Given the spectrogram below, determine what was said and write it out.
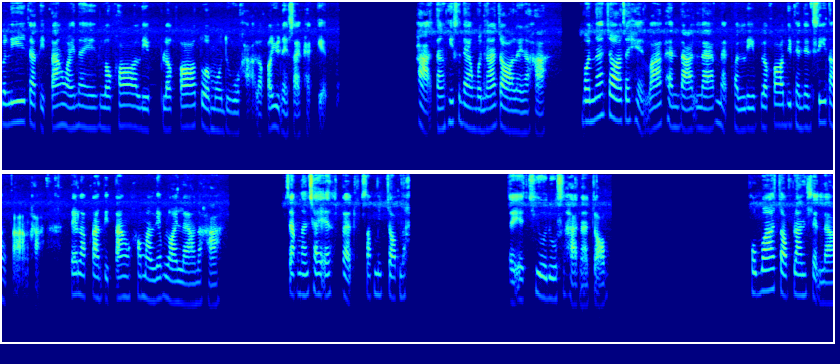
บรารีจะติดตั้งไว้ใน local lib แล้วก็ตัวโมดูลค่ะ แล้วก็อยู่ใน side package ค่ะดังที่แสดงบนหน้าจอเลยนะคะ บนหน้าจอจะเห็นว่า pandas และ matplotlib แล้วก็ dependency ต่างๆ ค่ะ ได้รับการติดตั้งเข้ามาเรียบร้อยแล้วนะคะ จากนั้นใช้ sbat submit job นะคะ ใช้ sq ดูสถานะ job พบว่า job run เสร็จแล้ว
